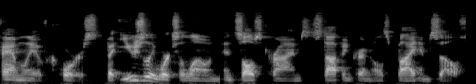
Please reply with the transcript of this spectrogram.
family, of course, but usually works alone and solves crimes, stopping criminals by himself.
